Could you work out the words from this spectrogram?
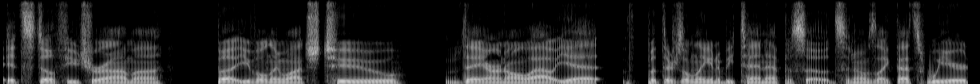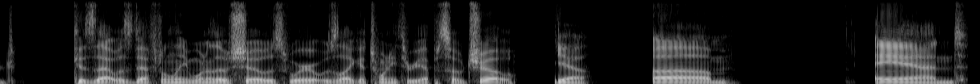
It's still Futurama but you've only watched two. They aren't all out yet, but there's only going to be 10 episodes. And I was like, that's weird because that was definitely one of those shows where it was like a 23 episode show. yeah Um, and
